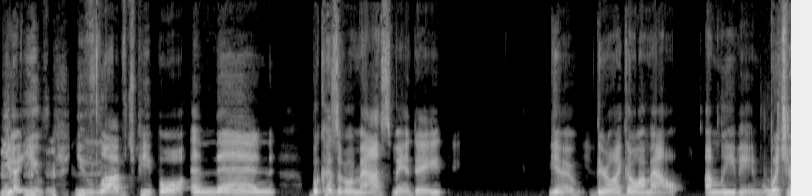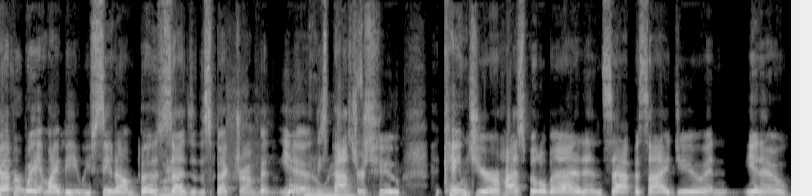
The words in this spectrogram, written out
yeah, you've you've loved people, and then because of a mask mandate, you know, they're like, "Oh, mm-hmm. I'm out. I'm leaving." Whichever way it might be, we've seen it on both right. sides of the spectrum. But you know, yeah, these pastors have. who came to your hospital bed and sat beside you, and you know,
